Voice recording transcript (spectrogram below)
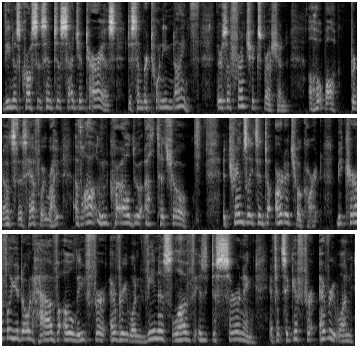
Venus crosses into Sagittarius December 29th. There's a French expression, I hope I'll pronounce this halfway right, avoir un coeur du artichaut. It translates into artichoke heart. Be careful you don't have a leaf for everyone. Venus love is discerning. If it's a gift for everyone,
